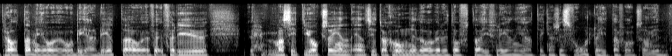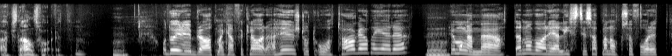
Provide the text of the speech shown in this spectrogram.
prata med och, och bearbeta. Och, för, för, det är ju, man sitter ju också i en, en, situation idag väldigt ofta i föreningar att det kanske är svårt att hitta folk som vill axla ansvaret. Mm. Mm. Och då är det bra att man kan förklara hur stort åtagande är det? Mm. Hur många möten och vara realistisk så att man också får ett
